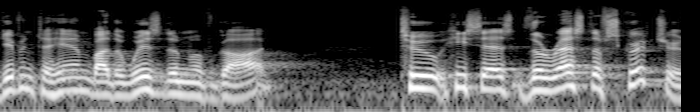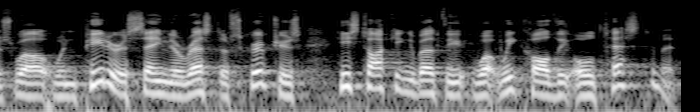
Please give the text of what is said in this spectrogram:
given to him by the wisdom of God, to, he says, the rest of scriptures. Well, when Peter is saying the rest of scriptures, he's talking about the, what we call the Old Testament.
